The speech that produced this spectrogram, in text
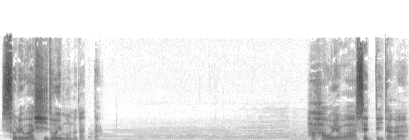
それはひどいものだった。母親は焦っていたが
